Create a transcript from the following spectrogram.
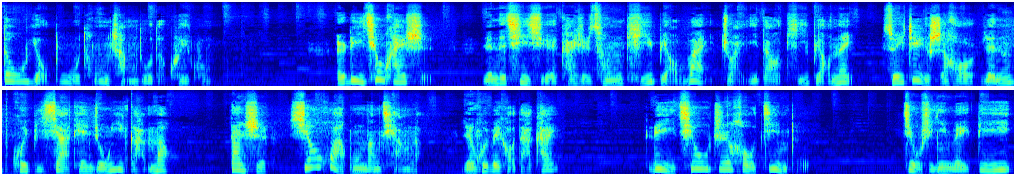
都有不同程度的亏空。而立秋开始，人的气血开始从体表外转移到体表内，所以这个时候人会比夏天容易感冒。但是消化功能强了，人会胃口大开。立秋之后进补，就是因为第一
